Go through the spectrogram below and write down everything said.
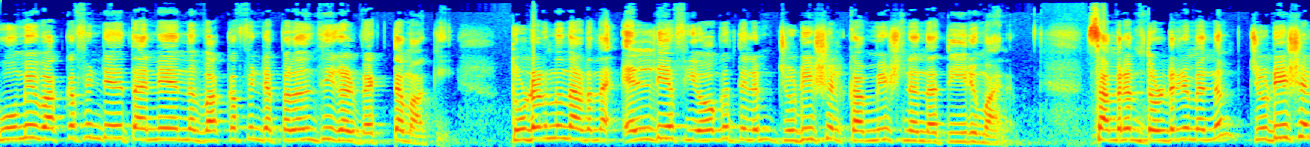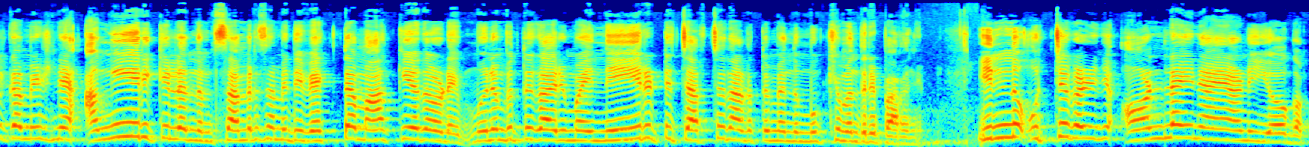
ഭൂമി വക്കഫിന്റേത് തന്നെയെന്ന് വക്കഫിന്റെ പ്രതിനിധികൾ വ്യക്തമാക്കി. തുടർന്ന് നടന്ന എൽ ഡി എഫ് യോഗത്തിലും ജുഡീഷ്യൽ കമ്മീഷൻ എന്ന തീരുമാനം. സമരം തുടരുമെന്നും ജുഡീഷ്യൽ കമ്മീഷനെ അംഗീകരിക്കില്ലെന്നും സമരസമിതി വ്യക്തമാക്കിയതോടെ മുനമ്പത്തുകാരുമായി നേരിട്ട് ചർച്ച നടത്തുമെന്നും മുഖ്യമന്ത്രി പറഞ്ഞു. ഇന്ന് ഉച്ചകഴിഞ്ഞ് ഓൺലൈനായാണ് യോഗം.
